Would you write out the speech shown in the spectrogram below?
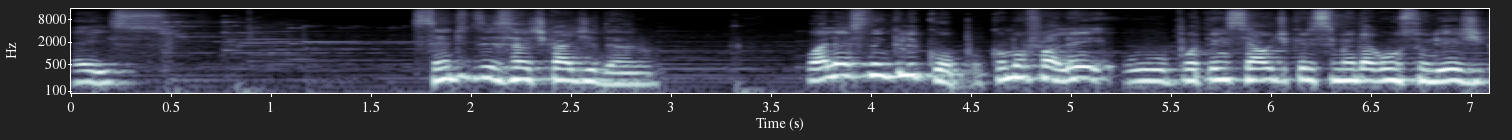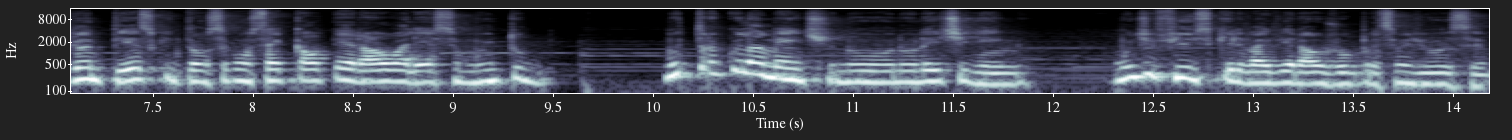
É isso. 117k de dano. O Alessio nem clicou. Como eu falei, o potencial de crescimento da Gonsulia é gigantesco, então você consegue cauterar o Alessio muito, muito tranquilamente no, no late game. Muito difícil que ele vai virar o jogo pra cima de você.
